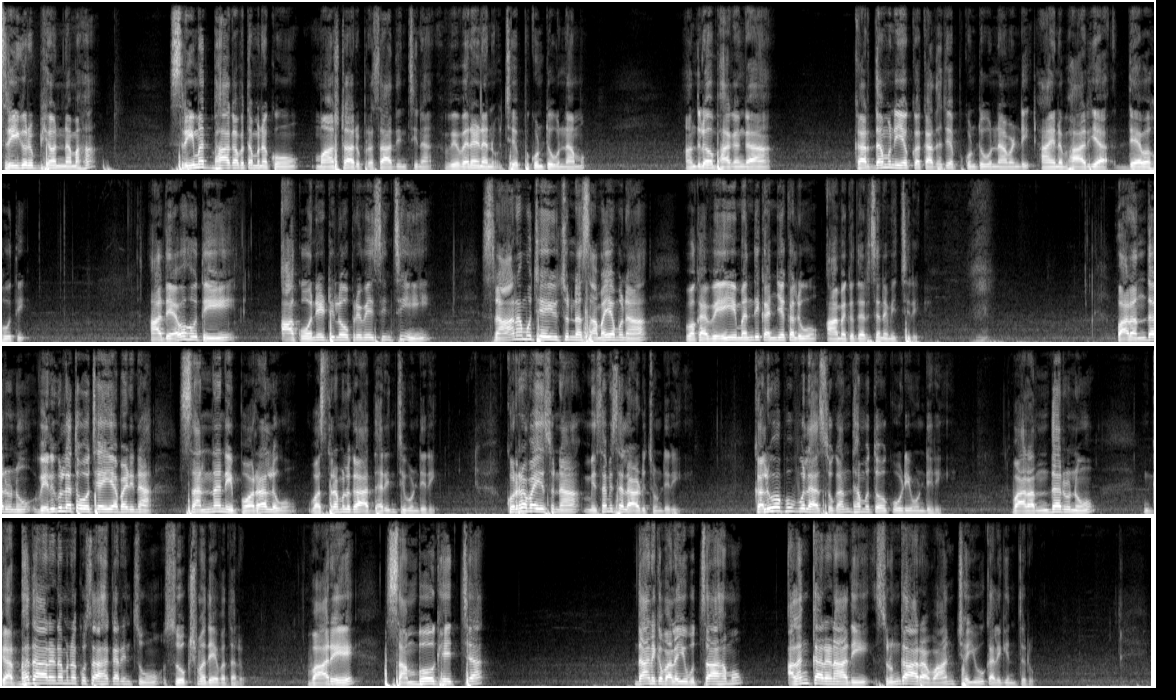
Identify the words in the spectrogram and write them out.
శ్రీ గురుభ్యో నమ. శ్రీమద్భాగవతమునకు మాస్టారు ప్రసాదించిన వివరణను చెప్పుకుంటూ ఉన్నాము. అందులో భాగంగా కర్దముని యొక్క కథ చెప్పుకుంటూ ఉన్నామండి. ఆయన భార్య దేవహూతి. ఆ దేవహూతి ఆ కోనేటిలో ప్రవేశించి స్నానము చేయుచున్న సమయమున ఒక వెయ్యి మంది కన్యకలు ఆమెకు దర్శనమిచ్చిరి. వారందరూ వెలుగులతో చేయబడిన సన్నని పొరలు వస్త్రములుగా ధరించి ఉండిరి. కుర్ర వయసున మిసమిసలాడుచుండిరి. కలువ పువ్వుల సుగంధముతో కూడి ఉండిరి. వారందరూ గర్భధారణమునకు సహకరించు సూక్ష్మదేవతలు. వారే సంభోగేచ్ఛ దానికి వలయు ఉత్సాహము అలంకరణాది శృంగార వాంఛయు కలిగింతురు.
